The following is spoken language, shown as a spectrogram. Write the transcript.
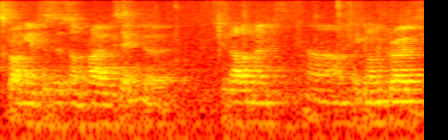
strong emphasis on private sector development, um, economic growth.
